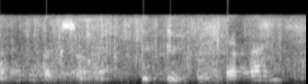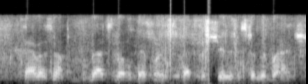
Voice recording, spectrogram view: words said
I think so. Yep. Yeah, but it's not, that's a little different. That's the shoot instead of the branch.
